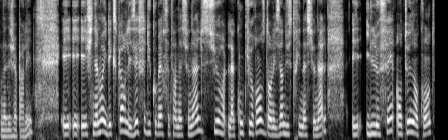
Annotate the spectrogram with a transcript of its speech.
on a déjà parlé. Et, et, et finalement, il explore les effets du commerce international sur la concurrence dans les industries nationales. Et il le fait en tenant compte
